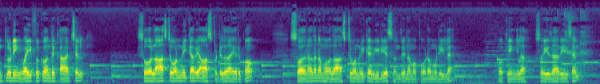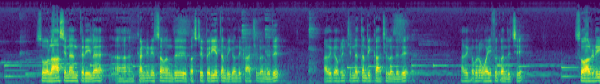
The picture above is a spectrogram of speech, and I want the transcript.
இன்க்ளூடிங் ஒய்ஃபுக்கும் வந்து காய்ச்சல். ஸோ லாஸ்ட்டு ஒன் வீக்காகவே ஹாஸ்பிட்டலில் தான் இருக்கோம். ஸோ அதனால தான் நம்ம லாஸ்ட்டு ஒன் வீக்காக வீடியோஸ் வந்து நம்ம போட முடியல. ஓகேங்களா ஸோ இதுதான் ரீசன் ஸோ லாஸ்ட் என்னன்னு தெரியல. கண்டினியூஸாக வந்து ஃபஸ்ட்டு பெரிய தம்பிக்கு வந்து காய்ச்சல் வந்தது. அதுக்கப்புறம் சின்ன தம்பிக்கு காய்ச்சல் வந்தது. அதுக்கப்புறம் ஒய்ஃபுக்கு வந்துச்சு. ஸோ ஆல்ரெடி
